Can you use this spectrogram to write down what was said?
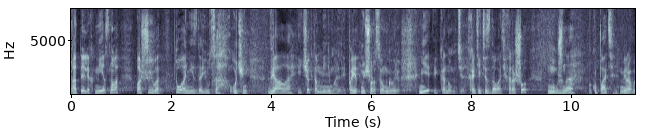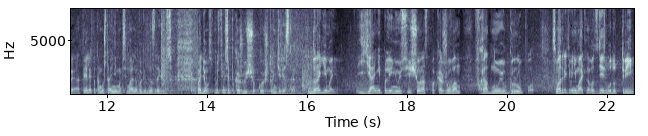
отелях местного пошива, то они сдаются очень вяло, и чек там минимальный. Поэтому еще раз я вам говорю, не экономьте. Хотите сдавать хорошо, нужно покупать мировые отели, потому что они максимально выгодно сдаются. Пойдем спустимся, покажу еще кое-что интересное. Дорогие мои, я не поленюсь, еще раз покажу вам входную группу. Смотрите внимательно, вот здесь будут три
